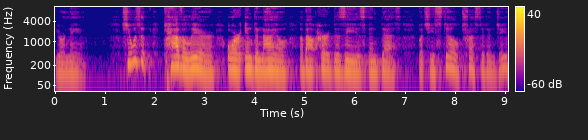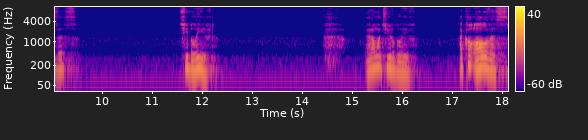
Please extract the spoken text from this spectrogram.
your name. She wasn't cavalier or in denial about her disease and death, but she still trusted in Jesus. She believed. And I want you to believe. I call all of us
